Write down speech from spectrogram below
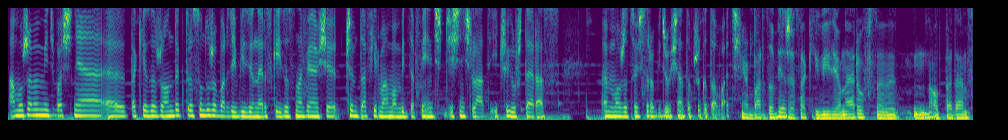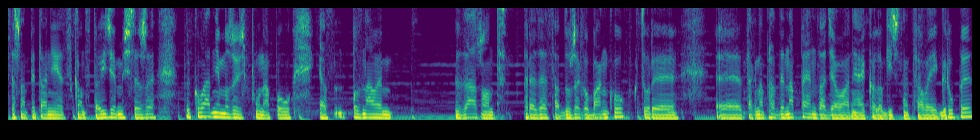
a możemy mieć właśnie e, takie zarządy, które są dużo bardziej wizjonerskie i zastanawiają się, czym ta firma ma być za 5-10 lat i czy już teraz może coś zrobić, żeby się na to przygotować. Ja bardzo wierzę w takich wizjonerów. y, Odpowiadając też na pytanie, skąd to idzie, myślę, że dokładnie może być pół na pół. Ja poznałem zarząd prezesa dużego banku, który e, tak naprawdę napędza działania ekologiczne całej grupy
